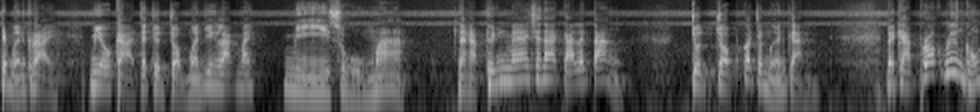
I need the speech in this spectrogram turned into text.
จะเหมือนใคร มีโอกาสจะจุดจบเหมือนยิ่งรักไหมมีสูงมากนะครับถึงแม้ชนะการเลือกตั้ง จุดจบก็จะเหมือนกัน นะครับเพราะเรื่องของ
